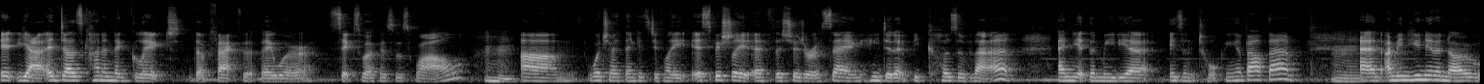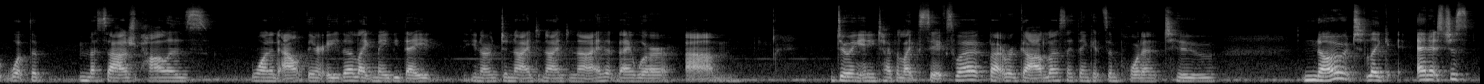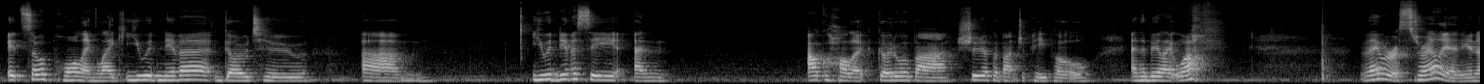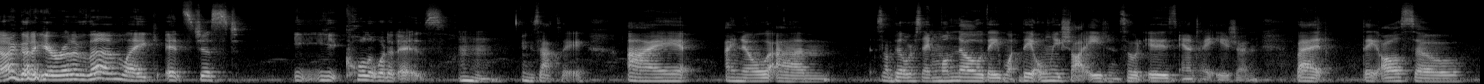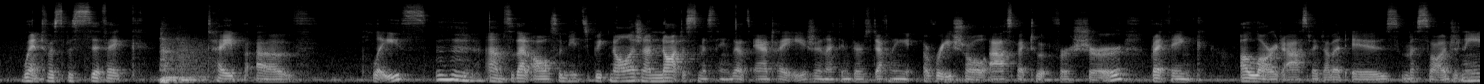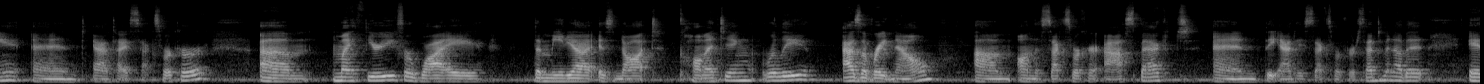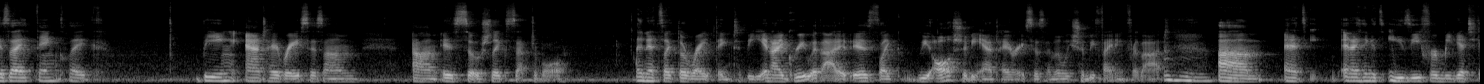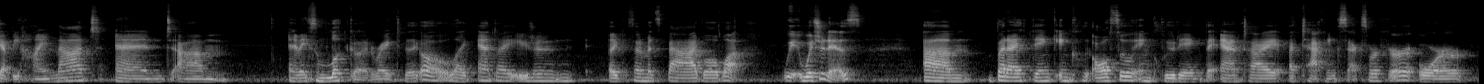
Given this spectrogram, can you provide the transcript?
it, yeah, it does kind of neglect the fact that they were sex workers as well, um, which I think is definitely, especially if the shooter is saying he did it because of that, and yet the media isn't talking about that. And I mean, you never know what the massage parlors wanted out there either. Like maybe they, you know, deny, deny, deny that they were um, doing any type of like sex work. But regardless, I think it's important to note like and it's just it's so appalling. Like you would never go to um you would never see an alcoholic go to a bar shoot up a bunch of people and then be like well they were australian you know got to get rid of them. Like it's just you, call it what it is. Exactly. I I know um, some people were saying, well, no, they want they only shot Asian, so it is anti-Asian, but they also went to a specific type of place. Mm-hmm. Um, so that also needs to be acknowledged. And I'm not dismissing that's anti-Asian. I think there's definitely a racial aspect to it for sure, but I think a large aspect of it is misogyny and anti-sex worker. Um, my theory for why the media is not commenting really as of right now um, on the sex worker aspect and the anti-sex worker sentiment of it is I think like being anti-racism um, is socially acceptable. And it's like the right thing to be. And i agree with that. It is like we all should be anti-racism and we should be fighting for that. Um, and it's and i think it's easy for media to get behind that and um, and it makes them look good right? To be like oh like anti-asian like sentiment's bad blah blah blah. Which it is um, but i think inclu- also including the anti-attacking sex worker or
